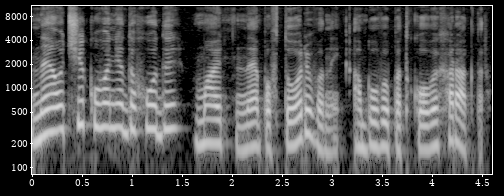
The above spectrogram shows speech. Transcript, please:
Неочікувані доходи мають неповторюваний або випадковий характер.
